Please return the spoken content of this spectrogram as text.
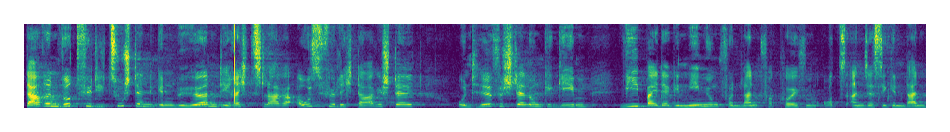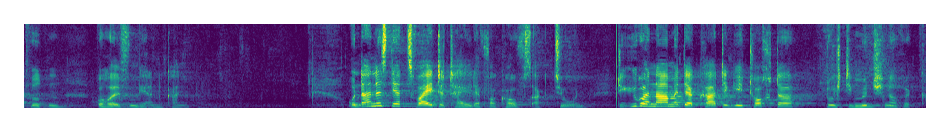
Darin wird für die zuständigen Behörden die Rechtslage ausführlich dargestellt und Hilfestellung gegeben, wie bei der Genehmigung von Landverkäufen ortsansässigen Landwirten geholfen werden kann. Und dann ist der zweite Teil der Verkaufsaktion, die Übernahme der KTG-Tochter durch die Münchner Rück.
